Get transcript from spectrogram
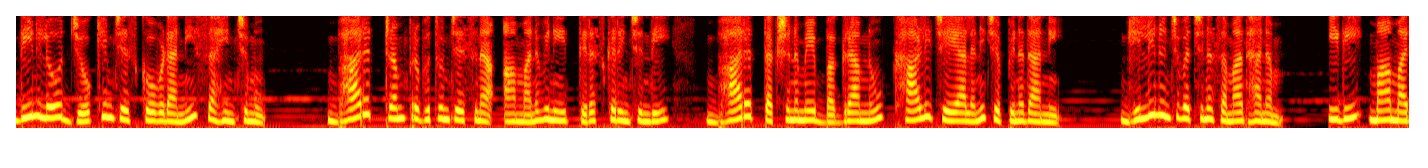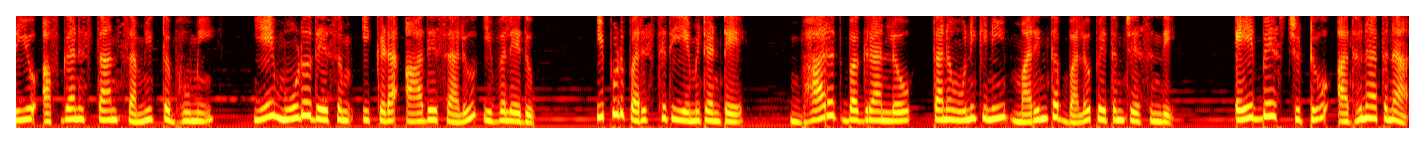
దీనిలో జోక్యం చేసుకోవడాన్ని సహించుము. భారత్ ట్రంప్ ప్రభుత్వం చేసిన ఆ మనవిని తిరస్కరించింది. భారత్ తక్షణమే బగ్రాంను ఖాళీ చేయాలని చెప్పినదాన్ని. ఘిల్లి నుంచి వచ్చిన సమాధానం. ఇది మా మరియు ఆఫ్ఘనిస్తాన్ సంయుక్త భూమి ఏ మూడో దేశం ఇక్కడ ఆదేశాలు ఇవ్వలేదు. ఇప్పుడు పరిస్థితి ఏమిటంటే భారత్ బగ్రాన్లో తన ఉనికిని మరింత బలోపేతం చేసింది. ఎయిర్బేస్ చుట్టూ అధునాతన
